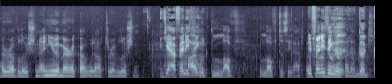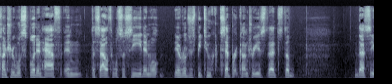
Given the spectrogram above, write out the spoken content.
a revolution, a new America without a revolution. Yeah. If anything, I would love love to see that. But if anything, the the country will split in half, and the South will secede, and will it'll just be two separate countries. That's the that's the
